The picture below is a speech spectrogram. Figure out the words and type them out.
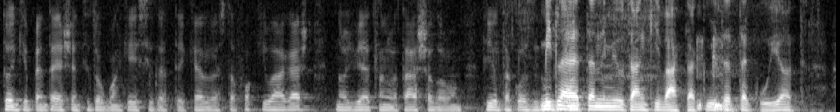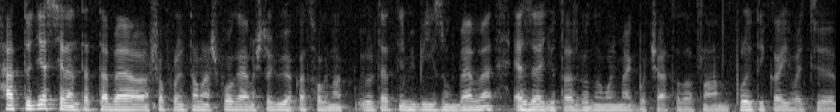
tulajdonképpen teljesen titokban készítették elő ezt a fakivágást, nagy véletlenül a társadalom tiltakozni. Mit lehet tenni, miután kivágták, ültettek újat? Hát ugye ezt jelentette be a Soproni Tamás polgármester, hogy újakat fognak ültetni, mi bízunk benne. Ezzel együtt azt gondolom, hogy megbocsáthatatlan politikai vagy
